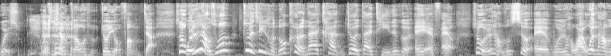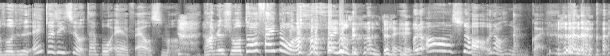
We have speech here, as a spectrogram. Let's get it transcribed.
为什么？我只想知道为什么 就有放假，所以我就想说，最近很多客人在看，就在提那个 AFL，所以我就想说是有 AF，我就我还问他们说，就是哎，最近是有在播 AFL 是吗？然后他们就说都要 final 了，final 对，我就哦是哦，我想说难怪难怪，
